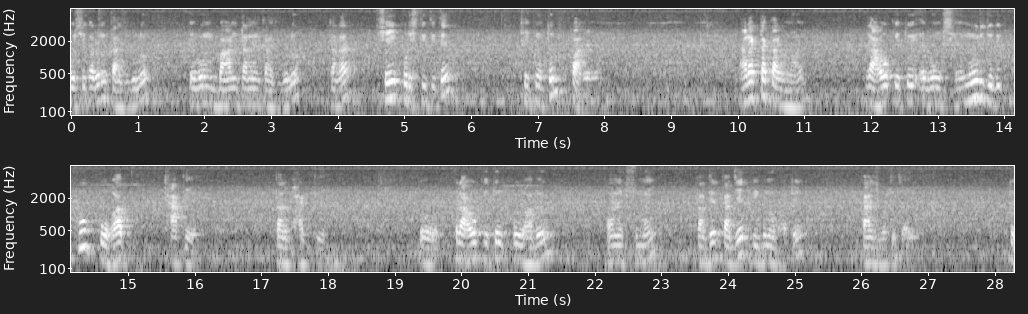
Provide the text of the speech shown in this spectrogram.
বশীকরণ কাজগুলো এবং বান টানের কাজগুলো তারা সেই পরিস্থিতিতে ঠিক মতন পারে না। আর একটা কারণ হয়, রাহু কেতু এবং শনির যদি খুব প্রভাব থাকে তার ভাগ্যে। তো রাহু কেতুর প্রভাবেও অনেক সময় তাদের কাজে বিঘ্ন ঘটে, কাজ হতে চায় তো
